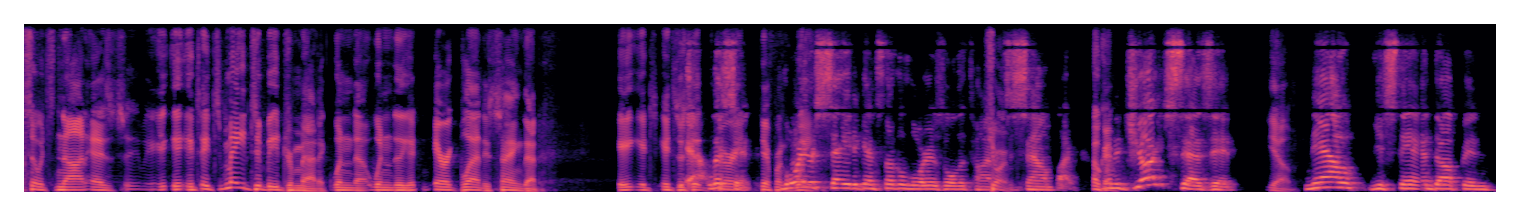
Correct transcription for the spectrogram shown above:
So it's not as it, it, it's made to be dramatic when uh, when the Eric Bland is saying that. It, it's just yeah, a listen, very different. Lawyers way. say it against other lawyers all the time. Sure. It's a soundbite. Okay. When a judge says it, yeah. Now you stand up and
